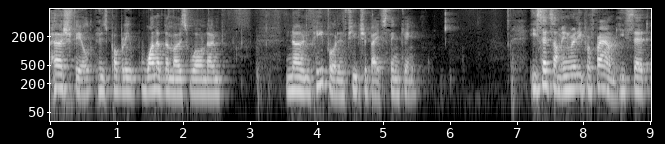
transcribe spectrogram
Hershfield, who's probably one of the most well known people in future based thinking. He said something really profound. He said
